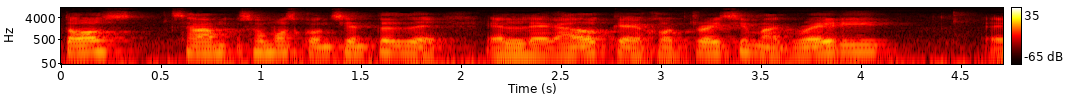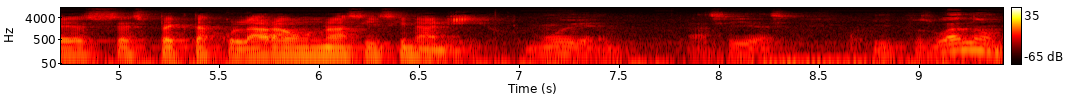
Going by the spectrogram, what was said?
todos somos conscientes de el legado que dejó Tracy McGrady. Es espectacular aún así sin anillo. Muy bien, así es. Y pues bueno,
